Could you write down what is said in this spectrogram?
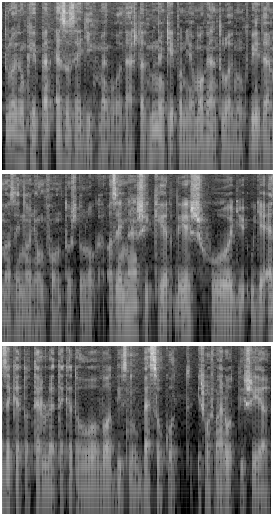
Tulajdonképpen ez az egyik megoldás. Tehát mindenképpen ugye a magántulajdonk védelme az egy nagyon fontos dolog. Az egy másik kérdés, hogy ugye ezeket a területeket, ahol a vaddisznó beszokott, és most már ott is él,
